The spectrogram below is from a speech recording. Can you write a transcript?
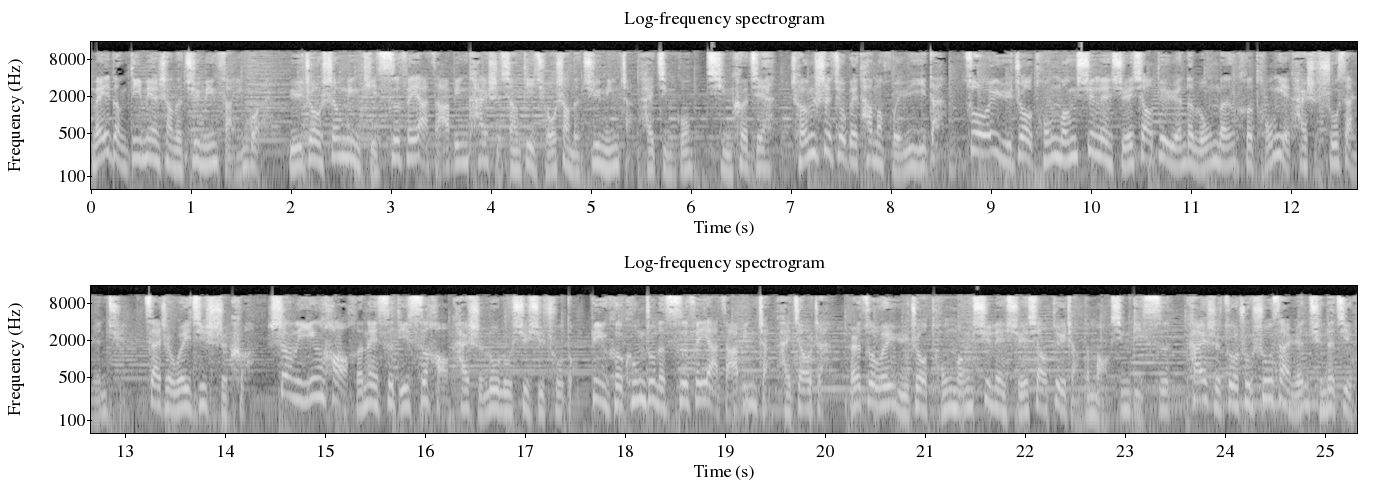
没等地面上的居民反应过来，宇宙生命体斯菲亚杂兵开始向地球上的居民展开进攻，顷刻间，城市就被他们毁于一旦。作为宇宙同盟训练学校队员的龙门和童也开始疏散人群。在这危机时刻，胜利鹰号和内斯迪斯号开始陆陆续续出动。并和空中的斯菲亚杂兵展开交战，而作为宇宙同盟训练学校队长的卯星蒂斯开始做出疏散人群的计划。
